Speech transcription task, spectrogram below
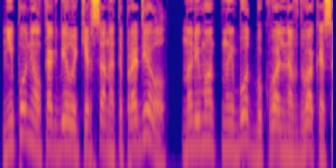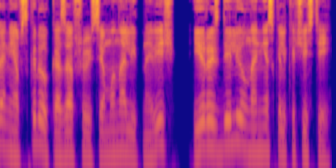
Не понял, как Белый Кирсан это проделал, но ремонтный бот буквально в два касания вскрыл казавшуюся монолитной вещь и разделил на несколько частей.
